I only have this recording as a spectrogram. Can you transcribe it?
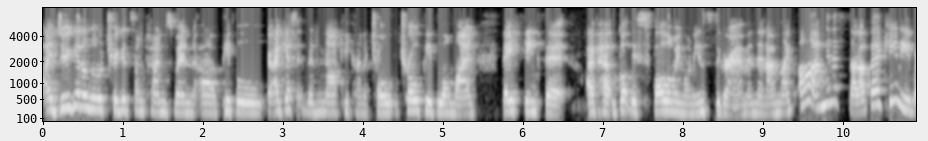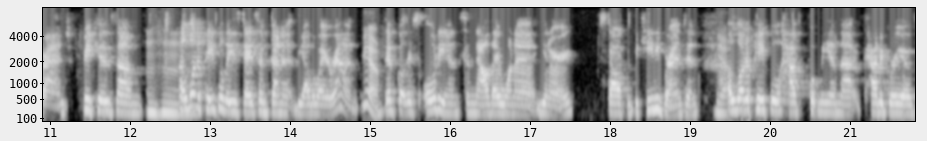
I do get a little triggered sometimes when uh, people, I guess the narky kind of troll, troll people online, they think that I've had, got this following on Instagram, and then I'm like, oh, I'm going to start up a bikini brand because um, mm-hmm. a lot of people these days have done it the other way around. Yeah, they've got this audience, and now they want to, you know, start up a bikini brand. And yeah. a lot of people have put me in that category of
